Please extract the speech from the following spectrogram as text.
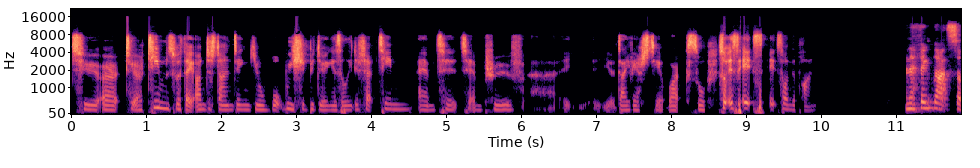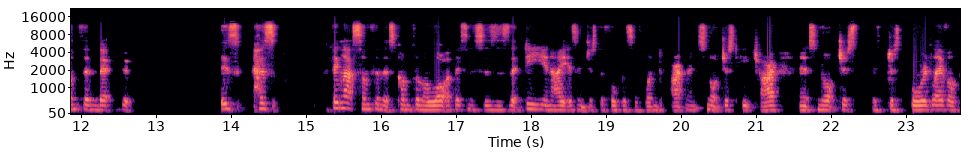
to our to our teams without understanding you know what we should be doing as a leadership team um, to to improve uh, you know, diversity at work. So so it's it's it's on the plan. And I think that's something that that is has I think that's something that's come from a lot of businesses is that DE&I isn't just the focus of one department. It's not just HR and it's not just it's just board level.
